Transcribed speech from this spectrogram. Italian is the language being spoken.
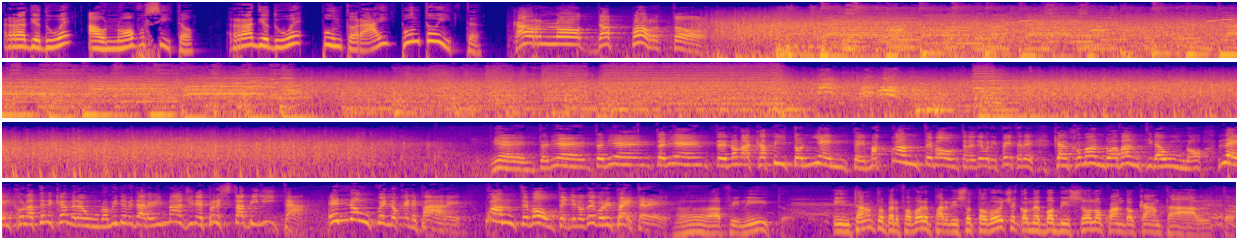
Radio 2 ha un nuovo sito radio2.rai.it Carlo D'Apporto. Niente, niente, niente, niente, non ha capito niente. Ma quante volte le devo ripetere che al comando avanti da uno, lei con la telecamera 1 mi deve dare l'immagine prestabilita e non quello che le pare. Quante volte glielo devo ripetere? Oh, ha finito. Intanto per favore parli sottovoce come Bobby Solo quando canta alto.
